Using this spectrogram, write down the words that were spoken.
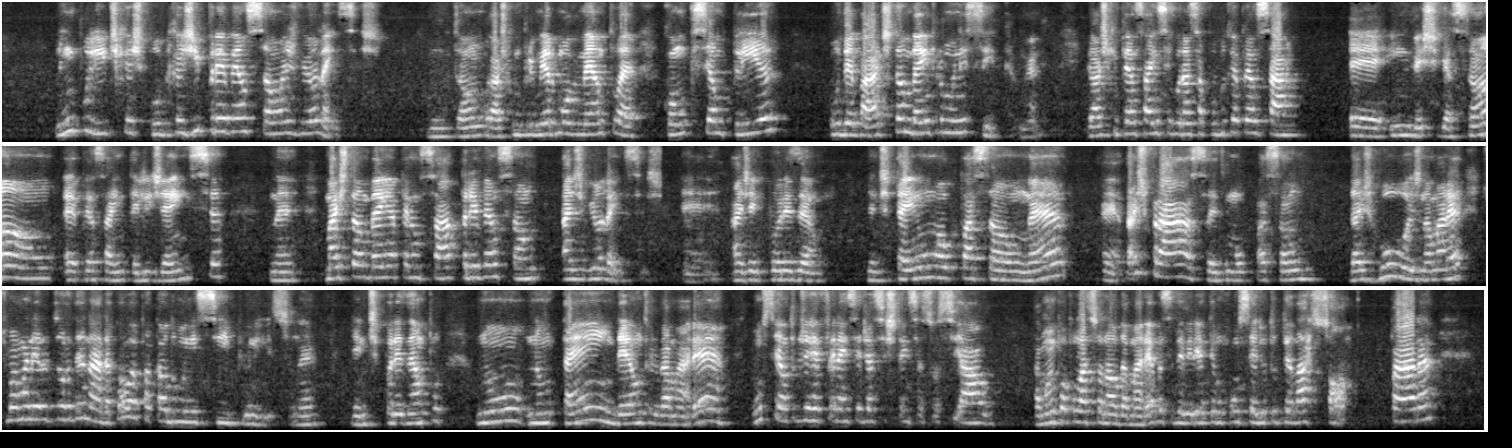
em políticas públicas de prevenção às violências. Então, acho que um primeiro movimento é como que se amplia o debate também para o município. Né? Eu acho que pensar em segurança pública é pensar é, em investigação, é pensar em inteligência, né? mas também é pensar prevenção às violências. É, a gente, por exemplo, a gente tem uma ocupação né, é, das praças, uma ocupação das ruas na maré de uma maneira desordenada. Qual é o papel do município nisso? Né? A gente, por exemplo, não, não tem dentro da maré um centro de referência de assistência social. Tamanho populacional da maré, você deveria ter um conselho tutelar só para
